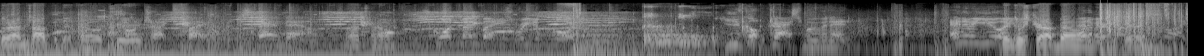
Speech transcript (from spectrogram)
They're on top of the hill, too. Contract failed. Stand down. That's how. Squad member is redeployed. You've got gas moving in. Enemy UAV. They just dropped down on Enemy us there. Watch.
